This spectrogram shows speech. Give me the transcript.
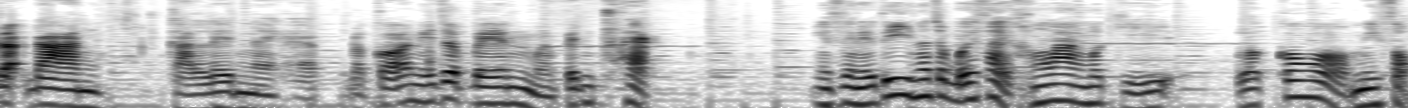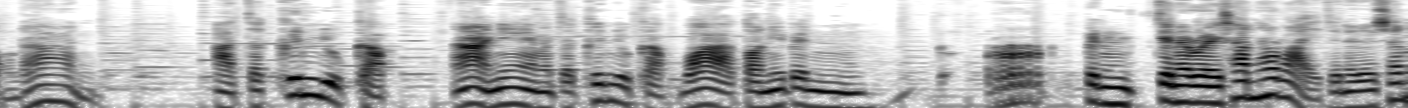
กระดานการเล่นนะครับ แล้วก็อันนี้จะเป็นเหมือนเป็นแทร็ก Infinity น่าจะไว้ใส่ข้างล่างเมื่อกี้ แล้วก็มี 2 ด้าน อาจจะขึ้นอยู่กับ อ่านี่ไงมันจะขึ้นอยู่กับว่าตอนนี้เป็นเป็นเจเนอเรชันเท่าไหร่เจเนอเรชัน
